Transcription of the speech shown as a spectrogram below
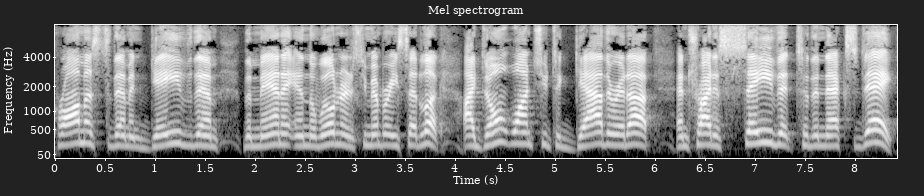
promised them and gave them the manna in the wilderness, you remember He said, Look, I don't want you to gather it up and try to save it to the next day.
